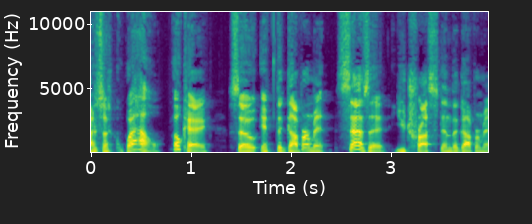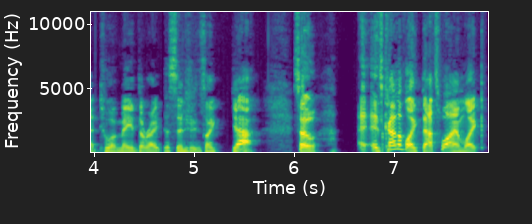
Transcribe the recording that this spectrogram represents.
I was like, wow, okay. So if the government says it, you trust in the government to have made the right decision. He's like, yeah. So it's kind of like that's why I'm like,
